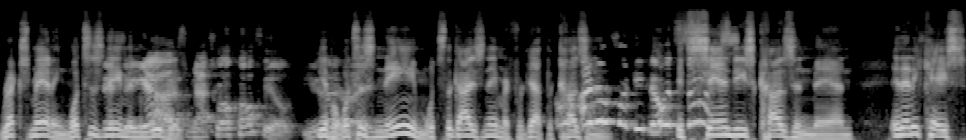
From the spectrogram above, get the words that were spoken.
Rex Manning. What's his name in the yeah, movie? it's Maxwell Caulfield. You Yeah, but what's his name? What's the guy's name? I forget. The Oh, cousin. I don't fucking know. It It's sucks. Sandy's cousin, man. In any case,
